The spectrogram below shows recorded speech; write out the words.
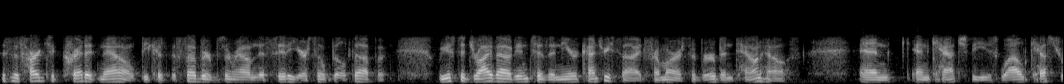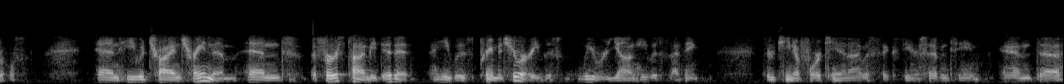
This is hard to credit now because the suburbs around this city are so built up. But we used to drive out into the near countryside from our suburban townhouse, and and catch these wild kestrels, and he would try and train them. And the first time he did it, he was premature. He was we were young. He was I think 13 or 14, and I was 16 or 17. And uh,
